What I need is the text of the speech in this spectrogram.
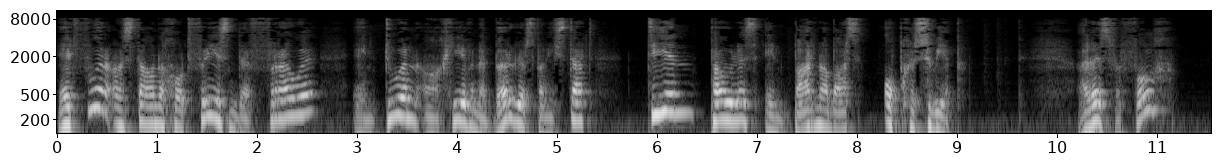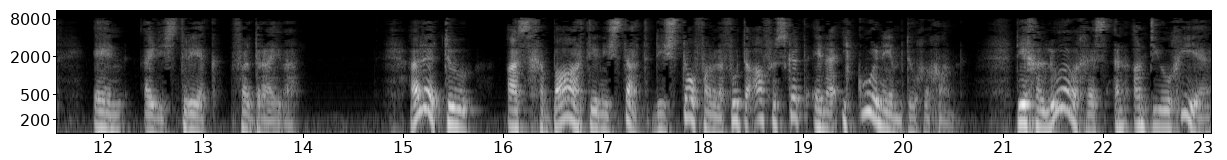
het vooraanstaande Godvreesende vroue en toonaangewende burgers van die stad teen Paulus en Barnabas opgesweep. Hulle is vervolg en uit die streek verdrywe. Hulle toe as gebaar teen die stad die stof van hulle voete afgeskit en na Ikonium toe gegaan. Die gelowiges in Antiochië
